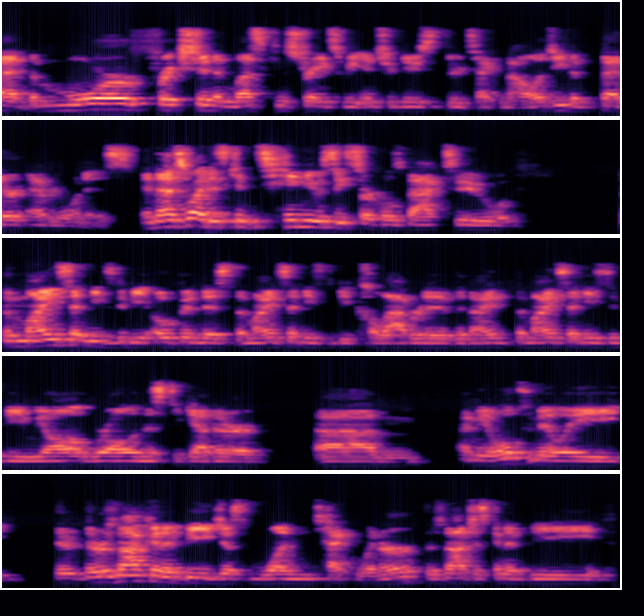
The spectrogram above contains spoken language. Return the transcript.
that the more friction and less constraints we introduce through technology, the better everyone is. And that's why this continuously circles back to the mindset needs to be openness. The mindset needs to be collaborative. The, the mindset needs to be we all we're all in this together. Um, I mean, ultimately, there, there's not going to be just one tech winner. There's not just going to be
